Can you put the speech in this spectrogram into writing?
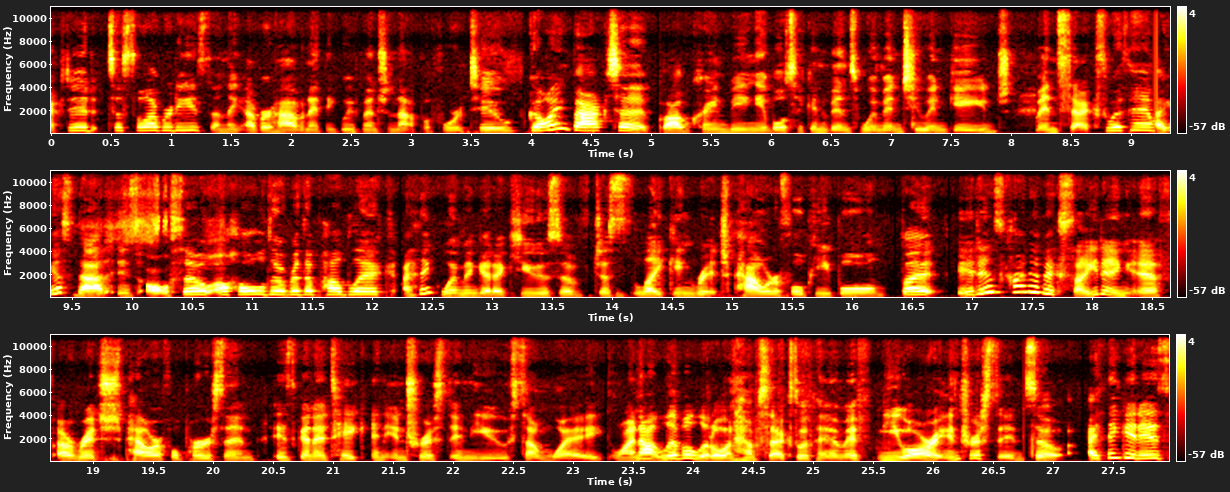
to celebrities than they ever have. And I think we've mentioned that before too. Going back to Bob Crane being able to convince women to engage in sex with him, I guess that is also a hold over the public. I think women get accused of just liking rich, powerful people, but it is kind of exciting if a rich, powerful person is going to take an interest in you some way. Why not live a little and have sex with him if you are interested? So I think it is,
